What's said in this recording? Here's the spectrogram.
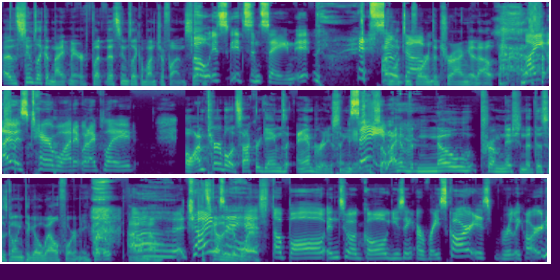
uh, it seems like a nightmare, but that seems like a bunch of fun. So Oh, it's it's insane. It it's so I'm looking dumb. forward to trying it out. I, I was terrible at it when I played. Oh, I'm terrible at soccer games and racing games. Same. So I have no premonition that this is going to go well for me. But it, I don't know. Uh, trying be a hit a ball into a goal using a race car is really hard.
